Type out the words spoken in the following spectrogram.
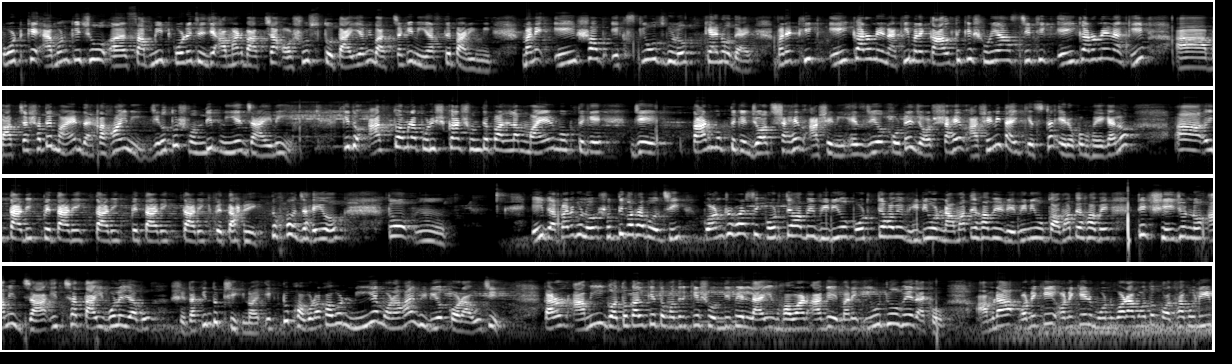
কোর্টকে এমন কিছু সাবমিট করেছে যে, আমার বাচ্চা অসুস্থ, তাই আমি বাচ্চাকে নিয়ে আসতে পারিনি। মানে এই সব এক্সকিউজগুলো কেন দেয়? মানে ঠিক এই কারণে নাকি মানে কাল থেকে শুনে আসছি, ঠিক এই কারণে নাকি বাচ্চার সাথে মায়ের দেখা হয়নি, যেহেতু সন্দীপ নিয়ে যায়নি। কিন্তু আজ তো আমরা পরিষ্কার শুনতে পারলাম মায়ের মুখ থেকে যে, তার মুখ থেকে জজ সাহেব আসেনি। এসডিও কোর্টে জজ সাহেব আসেনি, তাই কেসটা এরকম হয়ে গেল। ওই তারিখ পে তারিখ তারিখ পে তারিখ তারিখ পে তারিখ। তো যাই হোক তো এই ব্যাপারগুলো সত্যি কথা বলছি কন্ট্রোভার্সি করতে হবে ভিডিও করতে হবে ভিডিও নামাতে হবে রেভিনিউ কামাতে হবে, ঠিক সেই জন্য আমি যা ইচ্ছা তাই বলে যাব, সেটা কিন্তু ঠিক নয়। একটু খবরাখবর নিয়ে মনে হয় ভিডিও করা উচিত। কারণ আমি গতকালকে তোমাদেরকে সন্দীপের লাইভ হওয়ার আগে মানে ইউটিউবে দেখো, আমরা অনেকেই অনেকের মন গড়া মতো কথা বলি,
